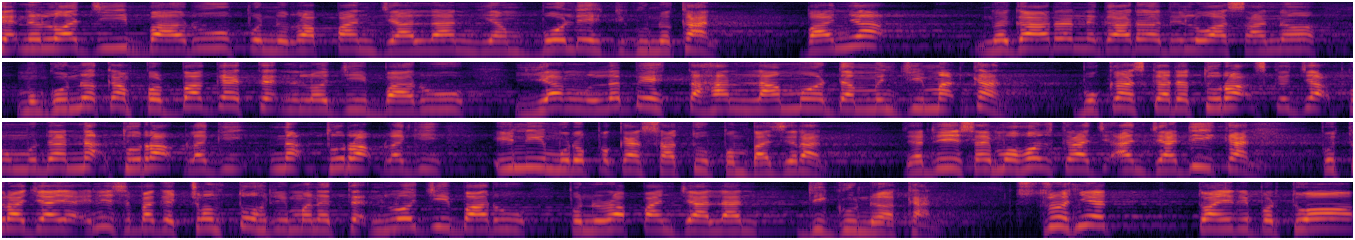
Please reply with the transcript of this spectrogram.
teknologi baru penerapan jalan yang boleh digunakan. Banyak negara-negara di luar sana menggunakan pelbagai teknologi baru yang lebih tahan lama dan menjimatkan. Bukan sekadar turap sekejap kemudian nak turap lagi nak turap lagi. Ini merupakan satu pembaziran. Jadi saya mohon kerajaan jadikan Putrajaya ini sebagai contoh di mana teknologi baru penerapan jalan digunakan. Seterusnya tuan yang dipertua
